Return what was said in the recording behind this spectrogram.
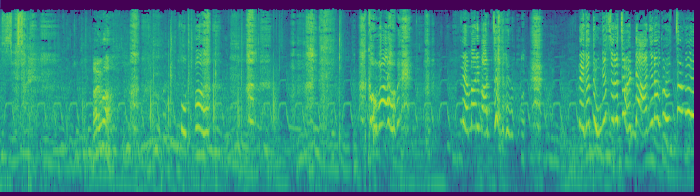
세상에. 나영아. 오빠. 거봐요. 내 말이 맞잖아요. 내가 동규 씨는 절대 아니라고 했잖아요.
